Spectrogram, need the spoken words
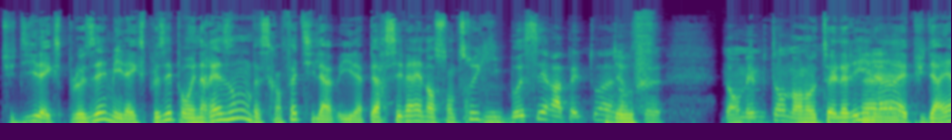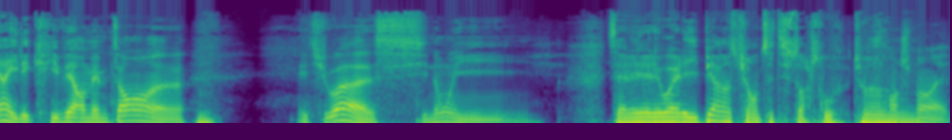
tu dis il a explosé, mais il a explosé pour une raison parce qu'en fait il a il a persévéré dans son truc, il Mm. bossait, rappelle-toi, dans, ce- dans- en même temps dans l'hôtellerie Ouais. là, et puis derrière il écrivait en même temps. euh, Mm. Et tu vois, sinon il C'est elle, est- ouais, elle est hyper inspirante cette histoire, je trouve. Tu vois. Franchement, ouais.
